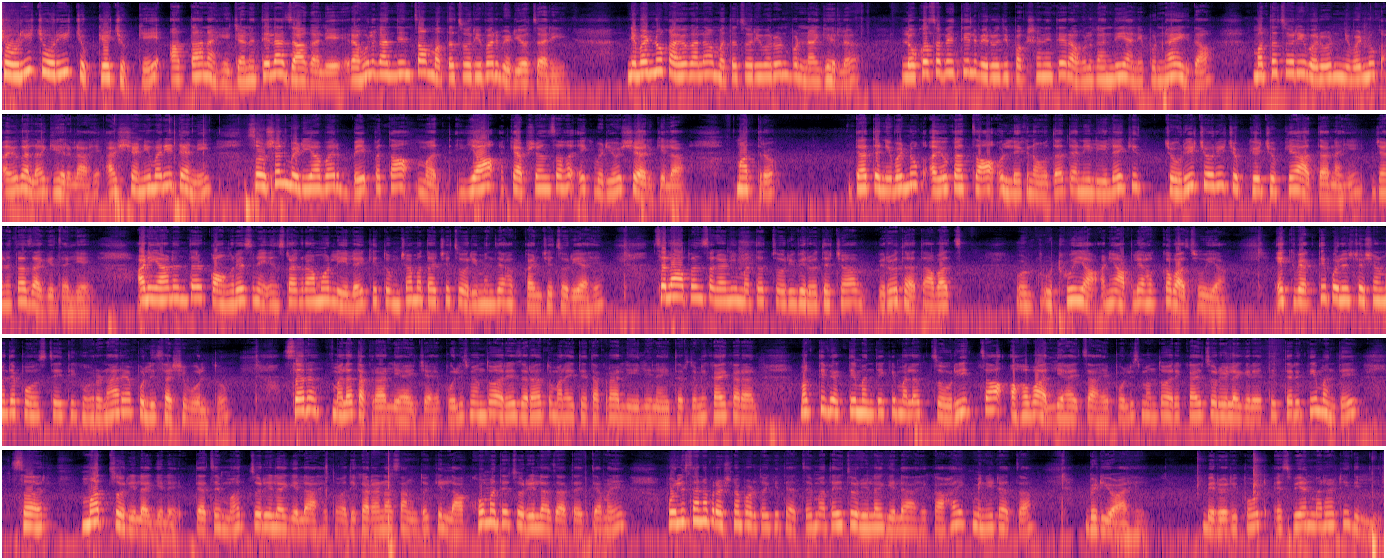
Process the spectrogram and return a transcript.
चोरी चोरी चुपके चुपके आता नाही जनतेला जाग आले. राहुल गांधींचा मतचोरीवर व्हिडिओ जारी. निवडणूक आयोगाला मतचोरीवरून पुन्हा घेरलं. लोकसभेतील विरोधी पक्षनेते राहुल गांधी यांनी पुन्हा एकदा मतचोरीवरून निवडणूक आयोगाला घेरलं आहे. आज शनिवारी त्यांनी सोशल मीडियावर बेपता मत या कॅप्शनसह एक व्हिडिओ शेअर केला. मात्र त्यात निवडणूक आयोगाचा उल्लेख नव्हता. त्यांनी लिहिलंय की चोरी चोरी चुपके चुपके आता नाही. जनता जागी झाली आहे. आणि यानंतर काँग्रेसने इंस्टाग्रामवर लिहिलंय की तुमच्या मताची चोरी म्हणजे हक्कांची चोरी आहे. चला आपण सगळ्यांनी मत चोरी विरोधाच्या विरोधात आवाज उठ- उठवूया आणि आपले हक्क वाचवूया. एक व्यक्ती पोलीस स्टेशनमध्ये पोहोचते ती घोरणाऱ्या पोलिसाशी बोलतो. सर मला तक्रार लिहायची आहे. पोलीस म्हणतो अरे जरा तुम्हाला इथे तक्रार लिहिली नाही तर तुम्ही काय कराल? मग ती व्यक्ती म्हणते की मला चोरीचा अहवाल लिहायचा आहे. पोलीस म्हणतो अरे काय चोरीला गेले? ते तरी ती म्हणते सर मत चोरीला गेले. त्याचे मत चोरीला गेलं आहे. तो अधिकाऱ्यांना सांगतो की लाखोमध्ये चोरीला जात आहेत. त्यामुळे पोलिसांना प्रश्न पडतो की त्याचे मतही चोरीला गेलं आहे का? हा एक मिनिटाचा व्हिडिओ आहे. Bureau report S B N Marathi Delhi.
